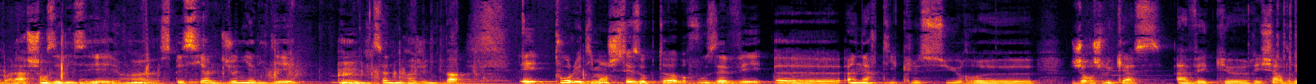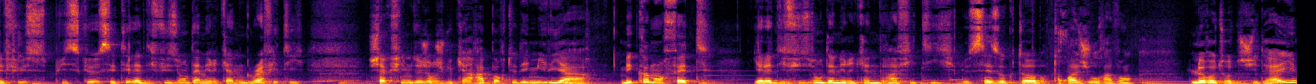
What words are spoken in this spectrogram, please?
Voilà, Champs-Élysées, hein, spécial Johnny Hallyday, ça ne nous rajeunit pas. Et pour le dimanche 16 octobre, vous avez euh, un article sur euh, George Lucas avec euh, Richard Dreyfus, puisque c'était la diffusion d'American Graffiti. Chaque film de George Lucas rapporte des milliards. Mais comme en fait, il y a la diffusion d'American Graffiti le 16 octobre, trois jours avant le retour de Jedi,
